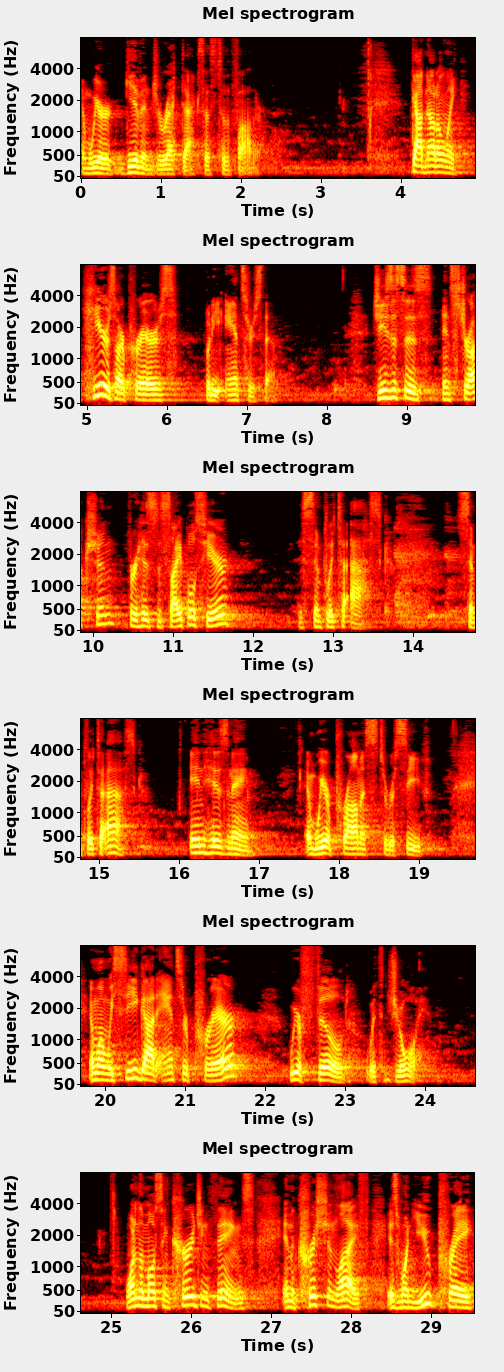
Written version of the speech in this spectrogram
And we are given direct access to the Father. God not only hears our prayers, but he answers them. Jesus' instruction for his disciples here is simply to ask. Simply to ask in his name and we are promised to receive. And when we see God answer prayer, we are filled with joy. One of the most encouraging things in the Christian life is when you pray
